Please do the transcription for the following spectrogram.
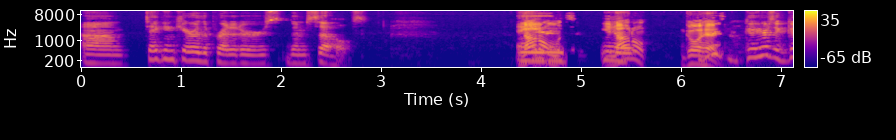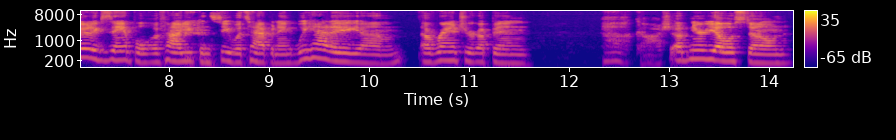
um, taking care of the predators themselves. Not only- you know, Not on, go ahead. Here's, here's a good example of how you can see what's happening. We had a um, a rancher up in oh gosh, up near Yellowstone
